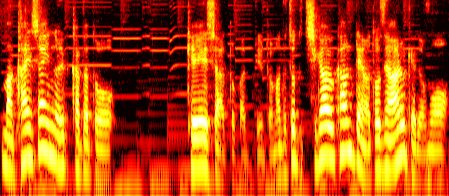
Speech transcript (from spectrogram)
まあ会社員の方と経営者とかっていうとまたちょっと違う観点は当然あるけども、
